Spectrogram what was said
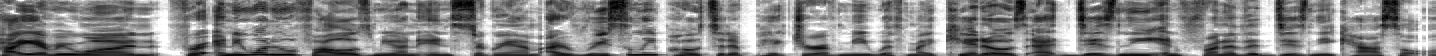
Hi, everyone. For anyone who follows me on Instagram, I recently posted a picture of me with my kiddos at Disney in front of the Disney castle.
